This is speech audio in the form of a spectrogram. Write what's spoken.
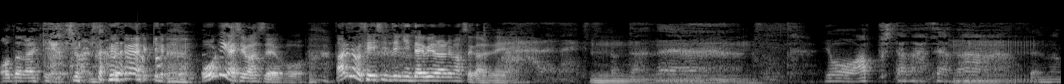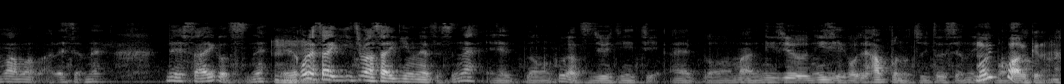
おお互い怪我しましたね。大怪我しましたよ、もう。あれでも精神的にだいぶやられましたからね。うんだね。ようアップしたな、そやな。そやな、まあまあまあ、あれですよね。で、最後ですね。えーうんこれ最近、一番最近のやつですね。えっ、と、9月11日。えっ、と、まあ、22時58分のツイートですよね。もう一個あるけどな。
